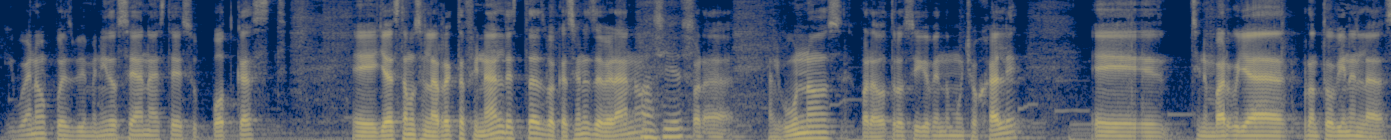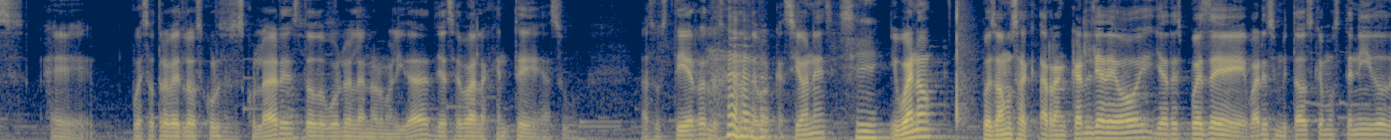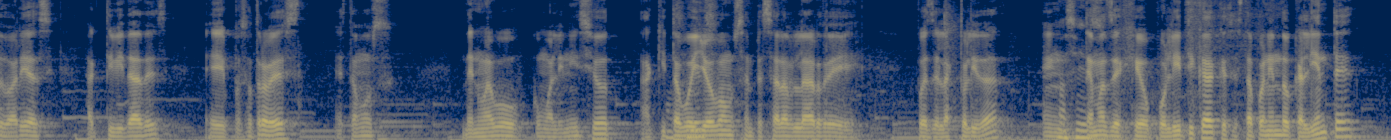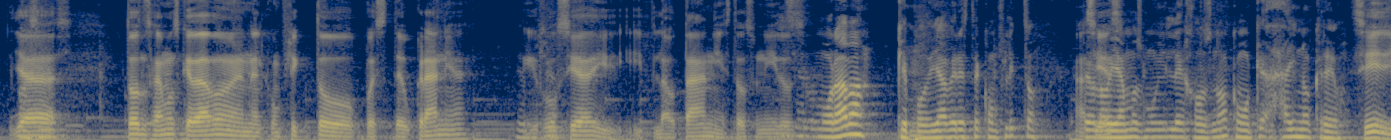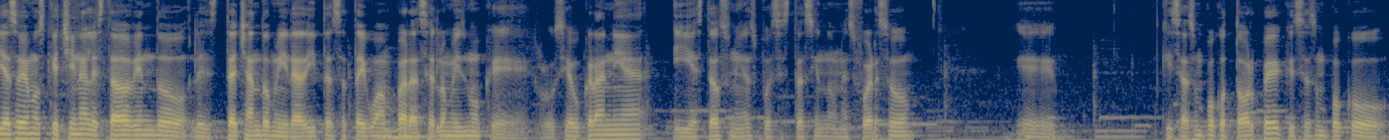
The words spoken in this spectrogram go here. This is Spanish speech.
Y bueno, pues bienvenidos sean a este su podcast. Eh, ya estamos en la recta final de estas vacaciones de verano. Así es. Para algunos, para otros sigue viendo mucho jale. Eh, sin embargo, ya pronto vienen las, eh, pues otra vez los cursos escolares, todo vuelve a la normalidad, ya se va la gente a su a sus tierras, los que de vacaciones. Sí. Y bueno, pues vamos a arrancar el día de hoy, ya después de varios invitados que hemos tenido, de varias actividades, eh, pues otra vez estamos de nuevo como al inicio. Aquí Tabo y yo vamos a empezar a hablar de, pues de la actualidad, en temas de geopolítica que se está poniendo caliente. Ya todos nos habíamos quedado en el conflicto pues de Ucrania Y Rusia. Y, y la OTAN y Estados Unidos. Se rumoraba que podía haber este conflicto, pero Así lo es. veíamos muy lejos, ¿no? Como que, ay, no creo. Sí, ya sabemos que China le estaba viendo, le está echando miraditas a Taiwán Ujú. para hacer lo mismo que Rusia, Ucrania y Estados Unidos pues está haciendo un esfuerzo eh, quizás un poco torpe, quizás un poco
